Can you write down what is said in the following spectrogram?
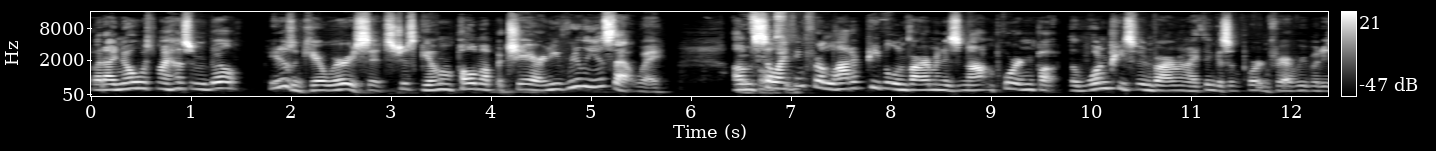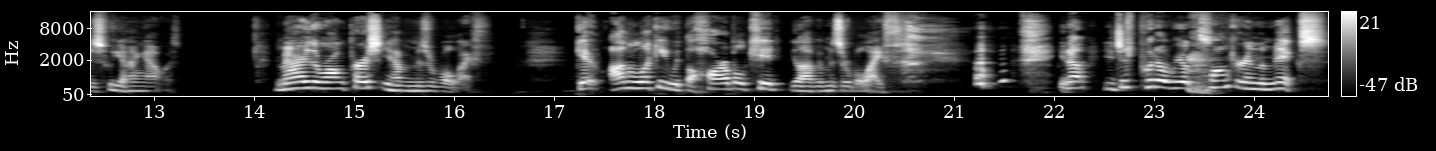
But I know with my husband Bill, he doesn't care where he sits. Just give him, pull him up a chair, and he really is that way. Um, so awesome. I think for a lot of people, environment is not important, but the one piece of environment I think is important for everybody is who you hang out with. Marry the wrong person, you have a miserable life. Get unlucky with the horrible kid, you'll have a miserable life. you know, you just put a real clunker in the mix.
